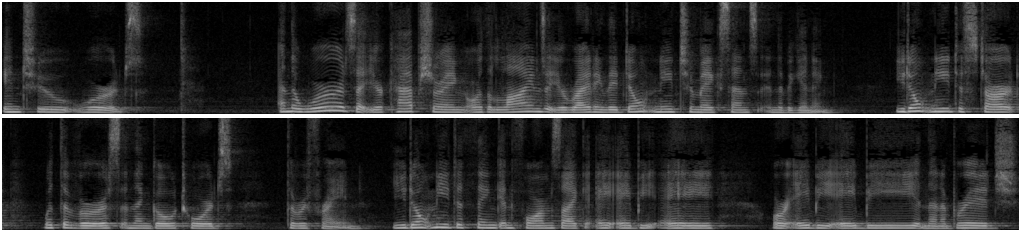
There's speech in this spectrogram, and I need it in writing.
into words. And the words that you're capturing or the lines that you're writing, they don't need to make sense in the beginning. You don't need to start with the verse and then go towards the refrain. You don't need to think in forms like AABA or ABAB and then a bridge.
